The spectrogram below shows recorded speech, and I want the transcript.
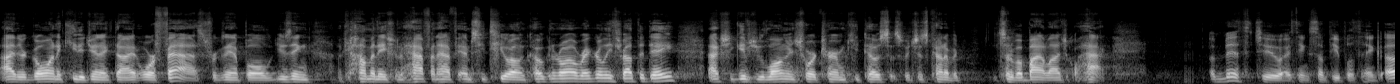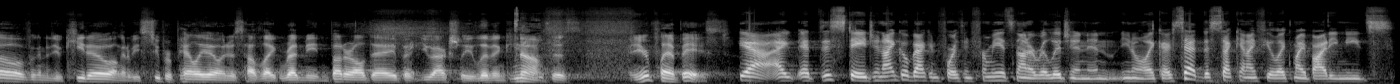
either go on a ketogenic diet or fast. For example, using a combination of half and half MCT oil and coconut oil regularly throughout the day actually gives you long and short-term ketosis, which is kind of a sort of a biological hack. A myth too. I think some people think, oh, if we're going to do keto, I'm going to be super paleo and just have like red meat and butter all day. But you actually live in No. ketosis, and you're plant based. Yeah, I, at this stage, and I go back and forth, and for me, it's not a religion. And, you know, like I said, the second I feel like my body needs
